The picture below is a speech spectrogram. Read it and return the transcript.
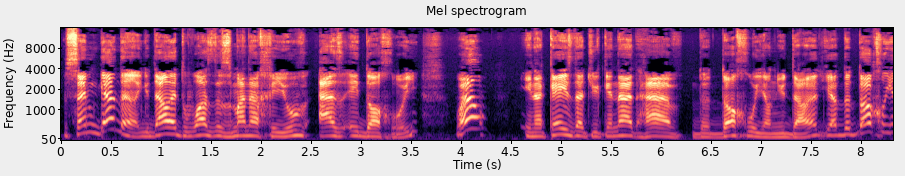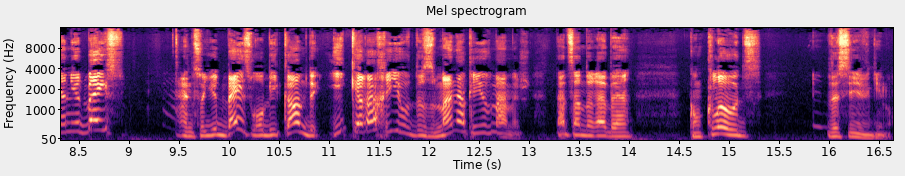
The same gather, Yudalet was the zman achiyuv as a dochui. Well, in a case that you cannot have the dochui on Yudalet, you have the dochui on your base. And so Yud Beis will become the Ikar HaChiyuv, the Zman HaChiyuv Mamish. That's how the Rebbe concludes the Seif Gimel.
